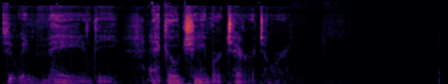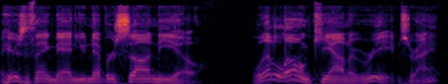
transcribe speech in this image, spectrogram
to invade the echo chamber territory. But here's the thing, man you never saw Neo, let alone Keanu Reeves, right?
